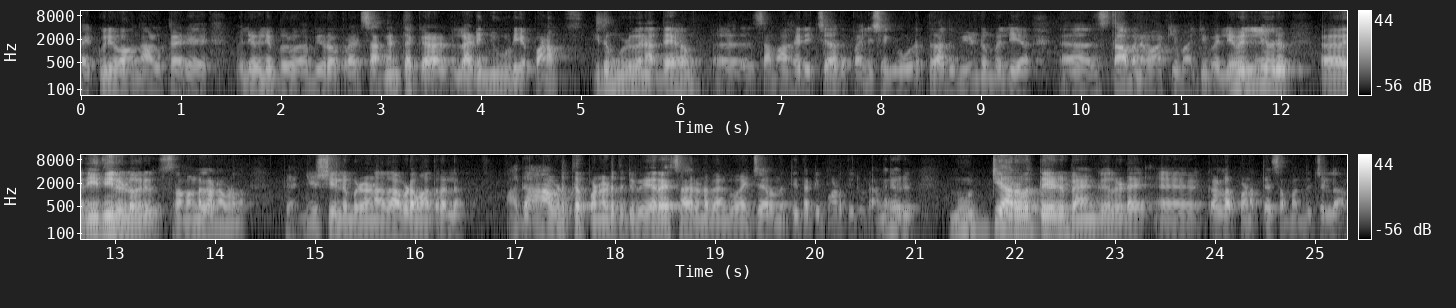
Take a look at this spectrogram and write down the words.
കൈക്കൂലി വാങ്ങുന്ന ആൾക്കാർ വലിയ വലിയ ബ്യൂറോ- ബ്യൂറോക്രാറ്റ്സ് അങ്ങനത്തെ ഒക്കെ അടിഞ്ഞുകൂടിയ പണം ഇത് മുഴുവൻ അദ്ദേഹം സമാഹരിച്ച് അത് പലിശയ്ക്ക് കൊടുത്ത് അത് വീണ്ടും വലിയ സ്ഥാപനമാക്കി മാറ്റി. വലിയ വലിയൊരു രീതിയിലുള്ള ഒരു ശ്രമങ്ങളാണ് അവിടെ അന്വേഷിച്ച് ചെല്ലുമ്പോഴാണ് അത് അവിടെ മാത്രമല്ല. അത് അവിടുത്തെ പണം എടുത്തിട്ട് വേറെ സഹകരണ ബാങ്കുമായി ചേർന്നിട്ട് ഈ തട്ടിപ്പ് നടത്തിയിട്ടുണ്ട്. അങ്ങനെ ഒരു നൂറ്റി അറുപത്തേഴ് ബാങ്കുകളുടെ കള്ളപ്പണത്തെ സംബന്ധിച്ചുള്ള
